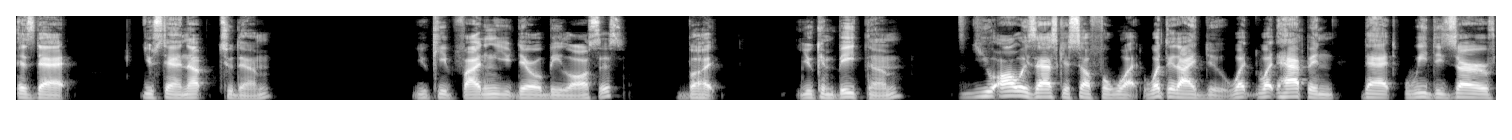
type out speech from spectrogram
is that you stand up to them, you keep fighting, you, there will be losses, but you can beat them you always ask yourself for what? What did I do? What what happened that we deserve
